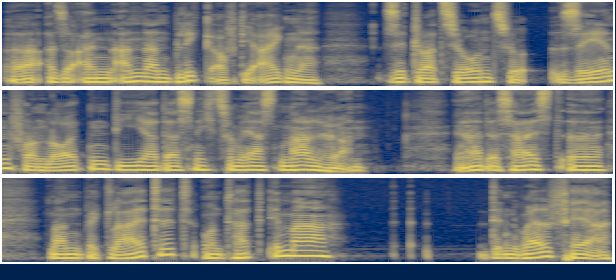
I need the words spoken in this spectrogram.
äh, also einen anderen Blick auf die eigene Situation zu sehen von Leuten, die ja das nicht zum ersten Mal hören. Ja, das heißt, äh, man begleitet und hat immer den Welfare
